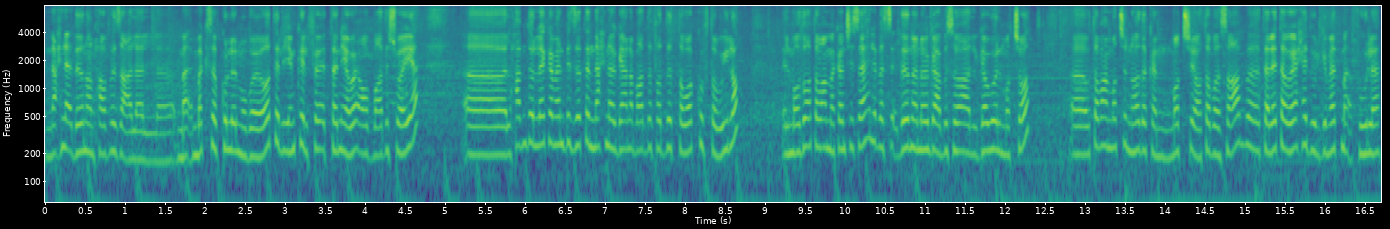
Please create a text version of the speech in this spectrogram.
إن إحنا قدرنا نحافظ على مكسب كل المباريات اللي يمكن الفرق الثانية وقعوا في بعض شوية. آه الحمد لله كمان بالذات إن إحنا رجعنا بعد فتره توقف طويلة. الموضوع طبعا ما كانش سهل بس قدرنا نرجع بسرعة لجو الماتشات. آه وطبعا ماتش النهارده كان ماتش يعتبر صعب. 3 1 والجيمات مقفولة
